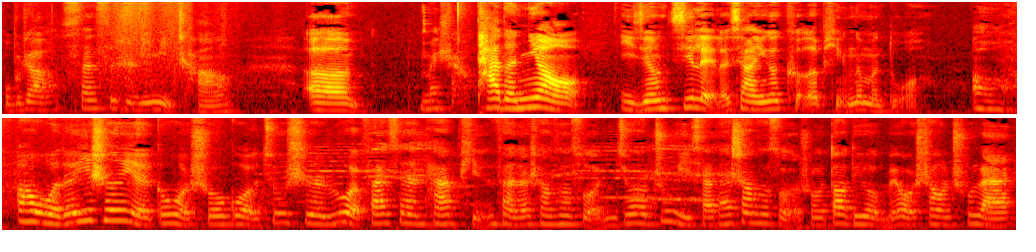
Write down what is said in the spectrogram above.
我不知道三四十厘米长，呃，没啥。它的尿已经积累了像一个可乐瓶那么多。哦，哦，我的医生也跟我说过，就是如果发现他频繁的上厕所，你就要注意一下他上厕所的时候到底有没有上出来。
